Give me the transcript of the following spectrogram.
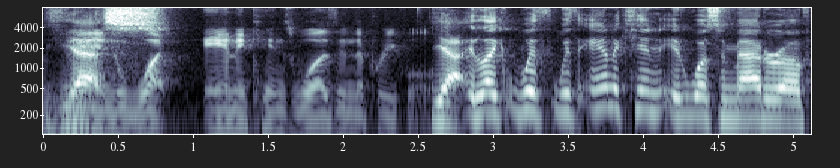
Yes. than what Anakin's was in the prequel. Yeah, like with with Anakin, it was a matter of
